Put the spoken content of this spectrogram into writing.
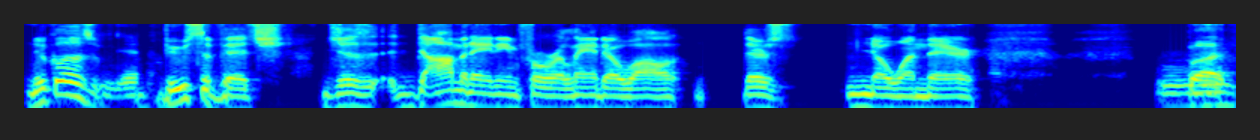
Nikolas Yeah. Vucevic just dominating for Orlando while there's no one there. But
